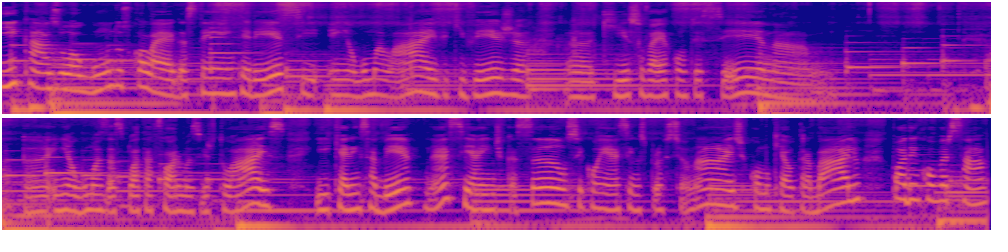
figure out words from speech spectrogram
E caso algum dos colegas tenha interesse em alguma live que veja uh, que isso vai acontecer na em algumas das plataformas virtuais e querem saber né, se há indicação, se conhecem os profissionais, de como que é o trabalho, podem conversar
